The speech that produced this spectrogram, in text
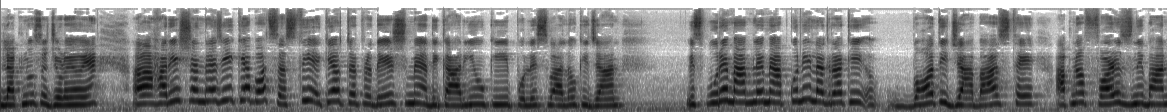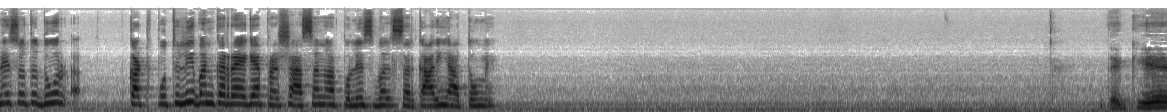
लखनऊ से जुड़े हुए हैं। हरीश चंद्रा जी, क्या बहुत सस्ती है क्या उत्तर प्रदेश में अधिकारियों की, पुलिस वालों की जान? इस पूरे मामले में आपको नहीं लग रहा कि बहुत ही जाबाज थे? अपना फ़र्ज़ निभाने से तो दूर कठपुतली बनकर रह गया प्रशासन और पुलिस बल सरकारी हाथों में। देखिए,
